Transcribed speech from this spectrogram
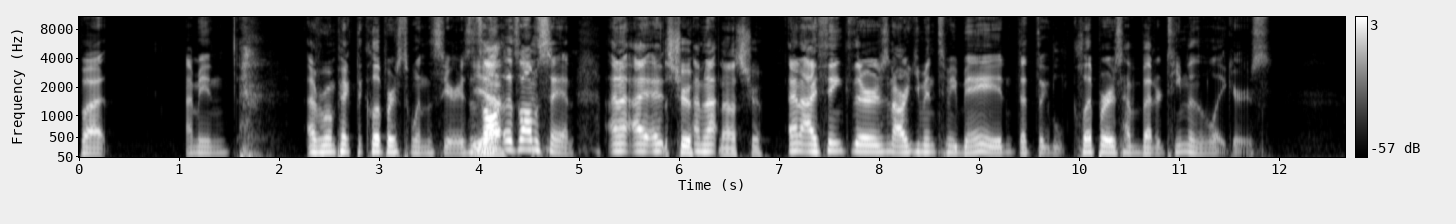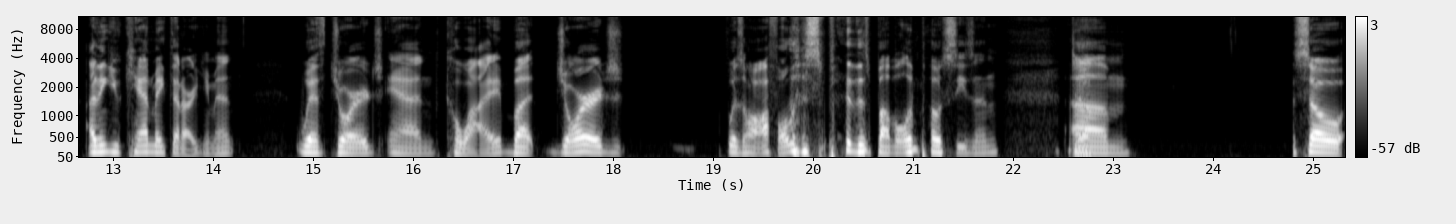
But, I mean, everyone picked the Clippers to win the series. That's Yeah. all. That's all I'm saying. And I, I it's true. I'm not, no, it's true. and I think there's an argument to be made that the Clippers have a better team than the Lakers. I think you can make that argument with George and Kawhi, but George was awful this this bubble in postseason. Yeah. Um. So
